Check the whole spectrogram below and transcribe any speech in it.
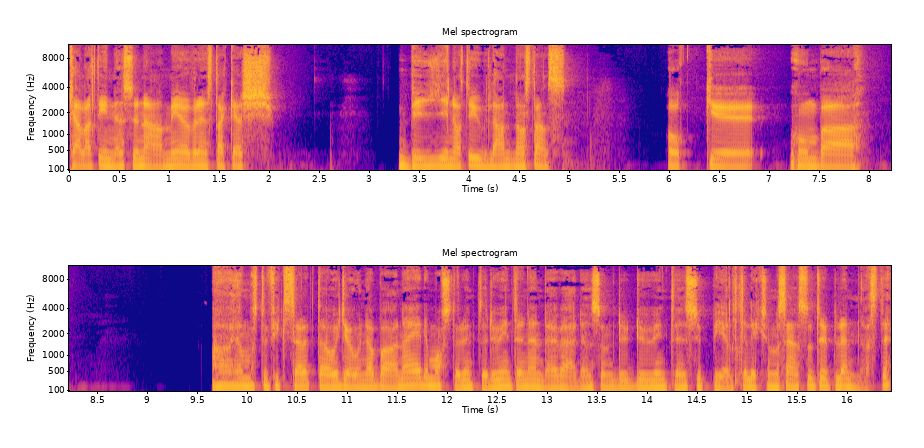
kallat in en tsunami över en stackars by i något u-land någonstans. Och eh, hon bara ah, jag måste fixa detta och Jonah bara nej det måste du inte. Du är inte den enda i världen som du, du är inte en superhjälte liksom. Och sen så typ lämnas det.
